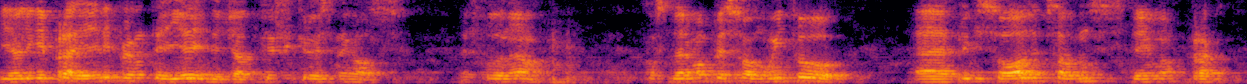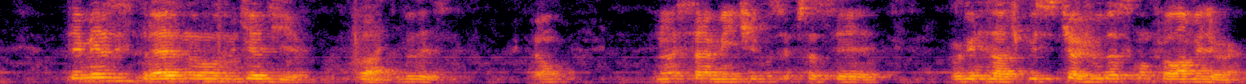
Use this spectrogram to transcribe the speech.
E eu liguei pra ele e perguntei, e aí, Allen, por que você criou esse negócio? Ele falou, não, considero uma pessoa muito é, preguiçosa e precisava de um sistema para ter menos estresse no, no, dia a dia. Falei, ah, então beleza. Então, não necessariamente você precisa ser organizado, tipo, isso te ajuda a se controlar melhor.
